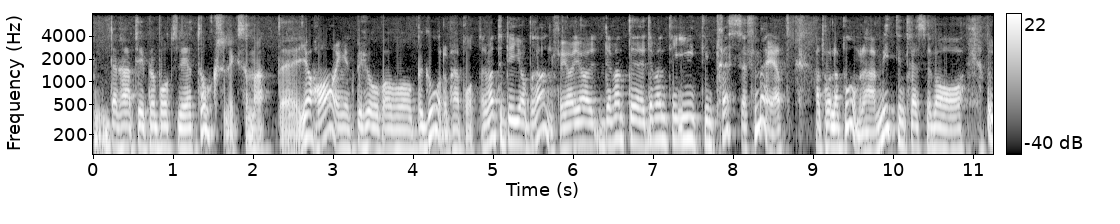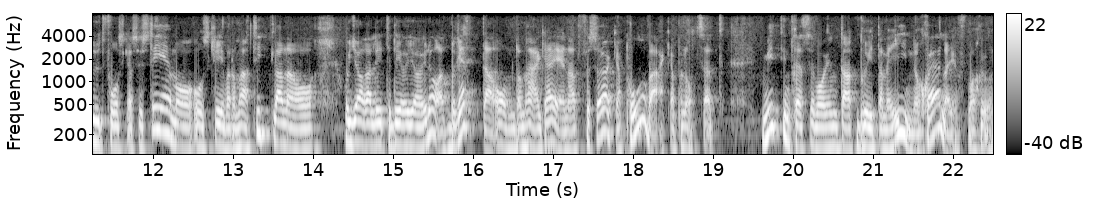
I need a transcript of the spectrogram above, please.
den här typen av brottslighet också. Liksom, att eh, jag har inget behov av att begå de här brotten. Det var inte det jag brann för. Jag, jag, det var, inte, det var inte, inget intresse för mig att, att hålla på med det här. Mitt intresse var att utforska system och, och skriva de här artiklarna och, och göra lite det jag gör idag. Att berätta om de här grejerna, att försöka påverka på något sätt. Mitt intresse var ju inte att bryta mig in och stjäla information.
